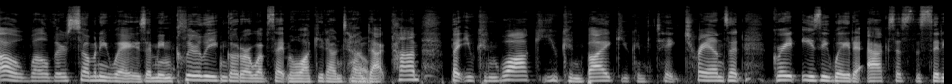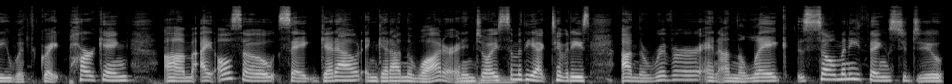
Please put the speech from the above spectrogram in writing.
Oh, well, there's so many ways. I mean, clearly you can go to our website, milwaukeedowntown.com, but you can walk, you can bike, you can take transit. Great, easy way to access the city with great parking. Um, I also say get out and get on the water and enjoy some of the activities on the river and on the lake. So many things to do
